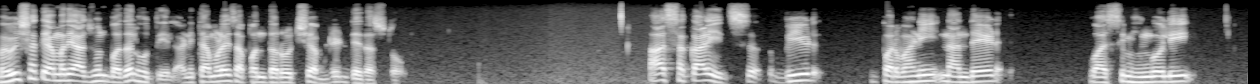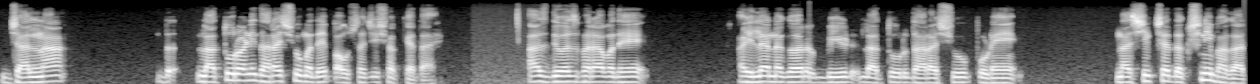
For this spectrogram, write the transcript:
भविष्यात यामध्ये अजून बदल होतील आणि त्यामुळेच आपण दररोजची अपडेट देत असतो. आज सकाळीच बीड परभणी नांदेड वाशिम हिंगोली जालना द लातूर आणि धाराशिवमध्ये पावसाची शक्यता आहे. आज दिवसभरामध्ये अहिल्यानगर बीड लातूर धाराशिव पुणे नाशिकच्या दक्षिणी भागात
